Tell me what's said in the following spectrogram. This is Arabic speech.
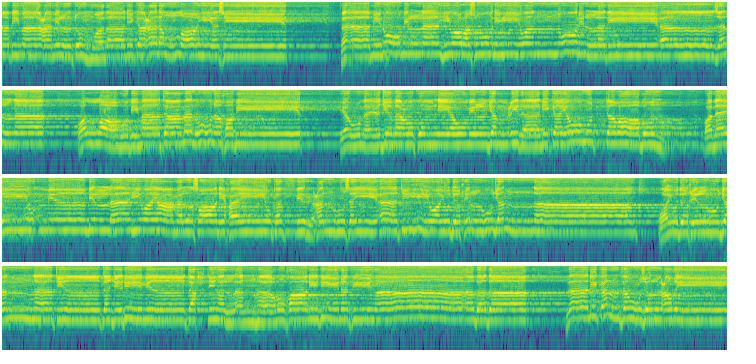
بما عملتم وذلك على الله يسير. فآمنوا بالله ورسوله والنور الذي أنزلنا والله بما تعملون خبير. يوم يجمعكم ليوم الجمع ذلك يوم التغابن. ومن يؤمن بالله ويعمل صالحا يكفر عنه سيئاته ويدخله جنات ويدخله جنات تجري من تحتها الأنهار خالدين فيها أبدا. ذلك الفوز العظيم.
